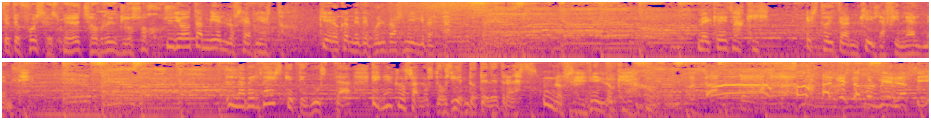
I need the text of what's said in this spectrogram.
Que te fueses, me ha hecho abrir los ojos. Yo también los he abierto. Quiero que me devuelvas mi libertad. Me quedo aquí. Estoy tranquila finalmente. La verdad es que te gusta tenerlos a los dos yéndote detrás. No sé ni lo que hago. ¡Ah! Que estamos bien así,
